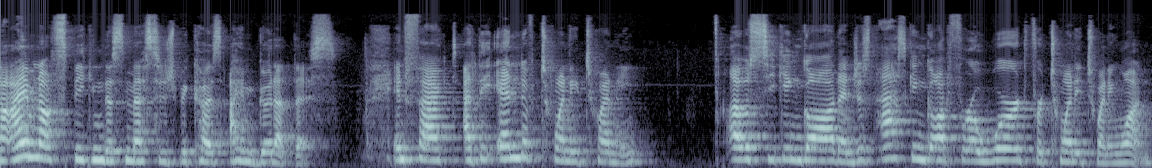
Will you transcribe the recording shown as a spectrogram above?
Now, I am not speaking this message because I'm good at this. In fact, at the end of 2020, I was seeking God and just asking God for a word for 2021.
